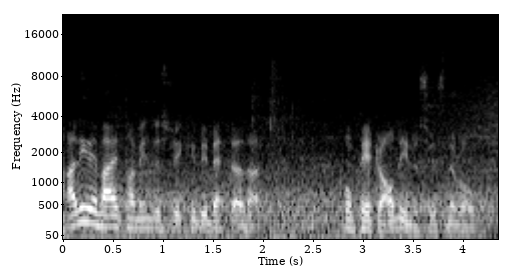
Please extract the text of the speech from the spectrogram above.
I think the maritime industry could be better at that compared to other industries in the world.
